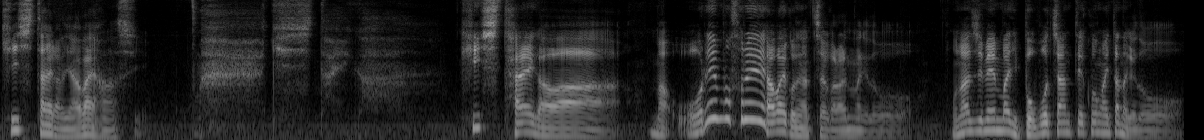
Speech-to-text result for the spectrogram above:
岸大河のやばい話。岸大河岸大河はまあ俺もそれやばいことになっちゃうからあれなんだけど同じメンバーにボボちゃんって子がいたんだけど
